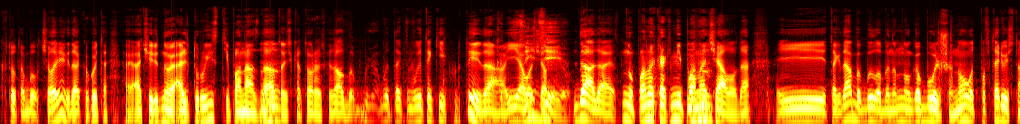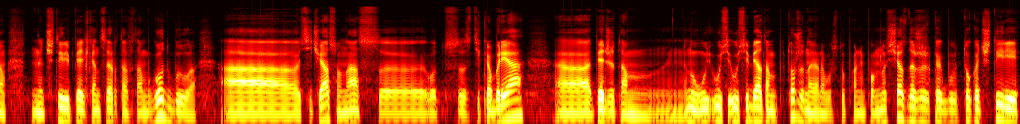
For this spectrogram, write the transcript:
кто-то был человек, да, какой-то э, очередной альтруист типа нас, да, Мгм. то есть который сказал бы, «Бля, вы, так, вы такие крутые, да, Как и я вот идею. да, да, ну, пона- как ми поначалу, да. И тогда бы было бы намного больше. Но вот повторюсь, там м, 4-5 концертов там в год было, а сейчас у нас э, вот с декабря а, опять же, там, ну, у, у се- у себя там тоже, наверное, выступали, не помню. Но сейчас даже как бы только 4,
